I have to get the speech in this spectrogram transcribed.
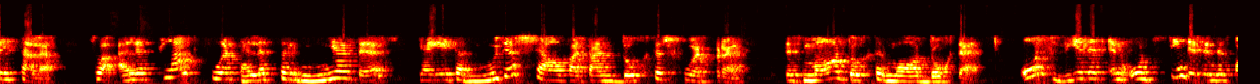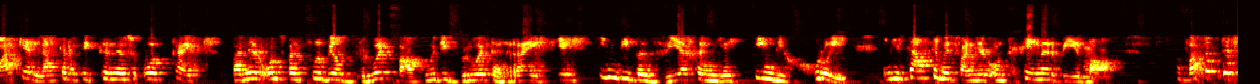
eencellig. So hulle plant voort, hulle vermeerder. Jy het 'n moedersel wat dan dogters voortbring. Dis ma, dogter, ma, dogter. Ons weet dit en ons sien dit en dit is baie keer lekker as die kinders ook kyk wanneer ons byvoorbeeld brood bak, hoe die brood rys. Jy sien die beweging, jy sien die groei. En dieselfde met wanneer ons gemmerbier maak. Wat dokter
